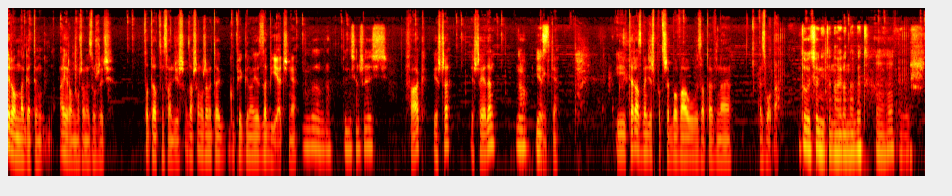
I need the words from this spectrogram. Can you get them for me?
Iron Nuggety, Iron możemy zużyć. Co ty o tym sądzisz? Zawsze możemy te głupie gnoje zabijać, nie? No dobra, 56. Fuck, jeszcze? Jeszcze jeden? No, jest. Pięknie. I teraz będziesz potrzebował zapewne złota. To wyciągnij ten Iron Nugget. Mhm. Już.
